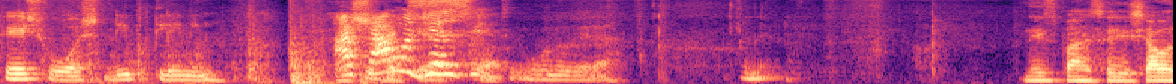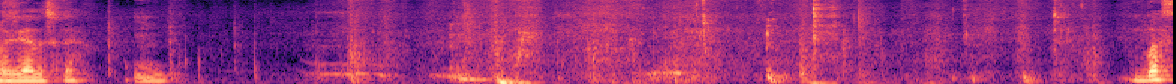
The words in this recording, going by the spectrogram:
face wash deep cleaning આ શાવર જેલ છે. Aloe vera vera. નીઝ પાસે શાવર જેલ છે. બસ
